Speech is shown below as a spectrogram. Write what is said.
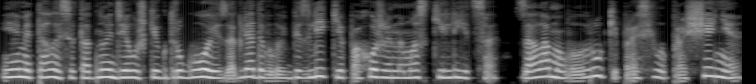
Я металась от одной девушки к другой, заглядывала в безликие, похожие на маски лица, заламывала руки, просила прощения,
